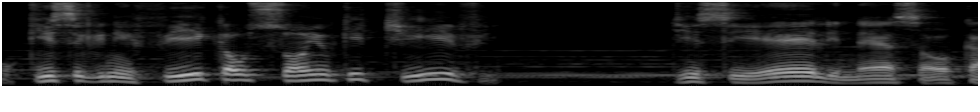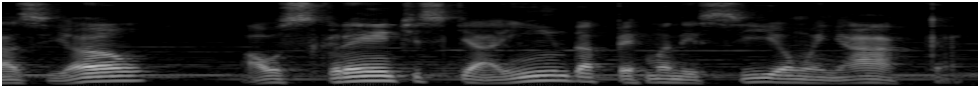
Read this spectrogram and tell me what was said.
O que significa o sonho que tive? Disse ele nessa ocasião aos crentes que ainda permaneciam em Aca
